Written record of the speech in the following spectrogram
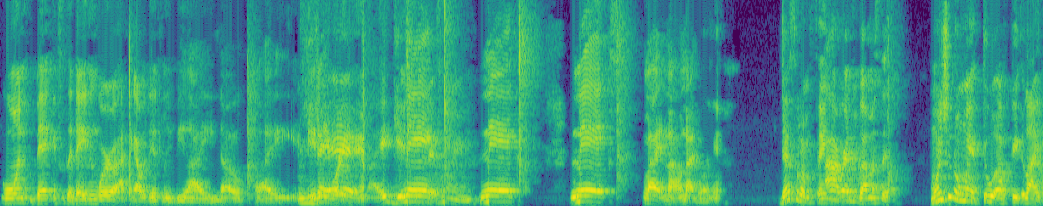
going back into the dating world. I think I would definitely be like, no, like it ain't working. Like, it gets next, you to that point. next, next. Like, no, I'm not doing it. That's what I'm saying. I'd rather be by myself. once you done went through a few, like,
